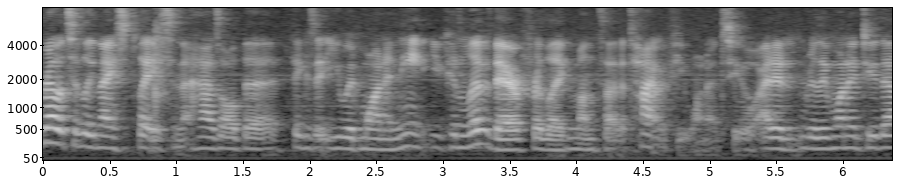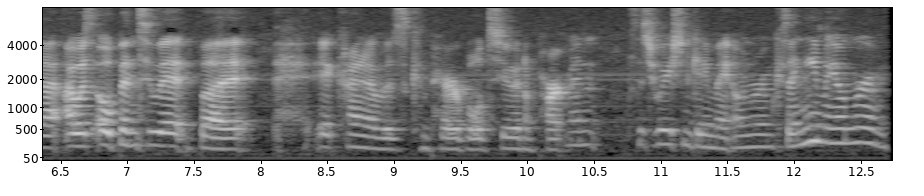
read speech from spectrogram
relatively nice place and it has all the things that you would want to need you can live there for like months at a time if you wanted to i didn't really want to do that i was open to it but it kind of was comparable to an apartment situation getting my own room because i need my own room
